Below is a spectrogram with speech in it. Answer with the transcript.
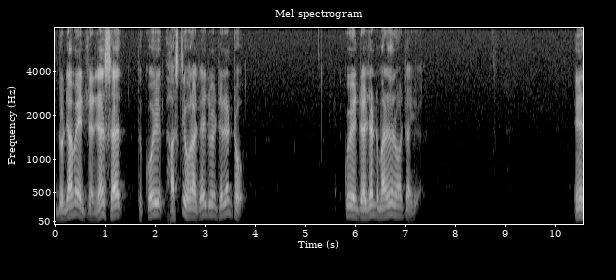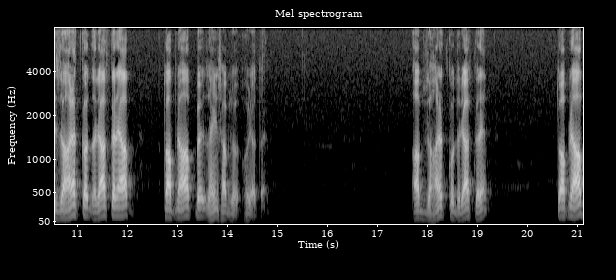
دنیا میں انٹیلیجنس ہے تو کوئی ہستی ہونا چاہیے جو انٹیلیجنٹ ہو۔ کوئی انٹیلیجنٹ مینیجر ہونا چاہیے۔ یعنی ذہانت کو دریافت کریں آپ تو اپنے آپ پہ ذہین ثابت ہو جاتا ہے۔ آپ ذہانت کو دریافت کریں تو اپنے آپ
